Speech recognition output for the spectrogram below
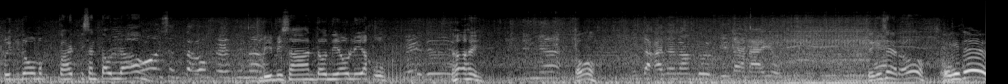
pwede daw mag kahit isang taon Oo, lang. isang taon pwede na. Bibisahan daw niya uli ako. Pwede. Ay, Yun nga. oo. Punta ka na lang doon, kita tayo. Sige sir, oo. Sige sir.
